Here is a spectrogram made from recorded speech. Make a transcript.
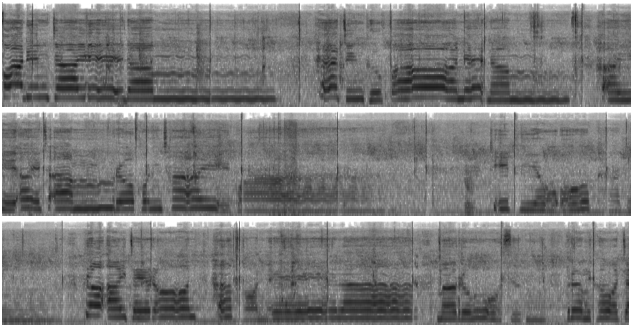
ฟ้าดินใจดำ แท้จริงคือฟ้าแนะนำ ให้ไอ้ายทำรอคนใช่กว่า ที่เที่ยวอกหักเพราะอายใจร้อนหักก่อนเวลา มารู้สึก เริ่มเข้าใจ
